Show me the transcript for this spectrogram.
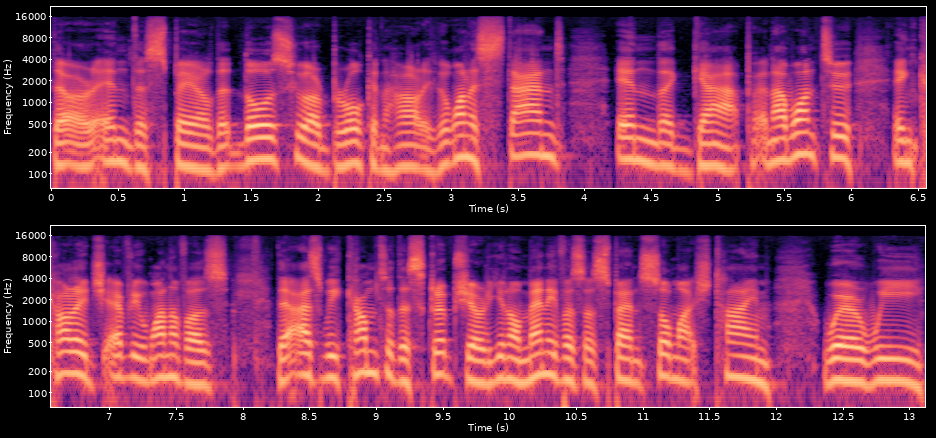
that are in despair, that those who are brokenhearted. We want to stand in the gap. And I want to encourage every one of us that as we come to the scripture, you know, many of us have spent so much time where we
